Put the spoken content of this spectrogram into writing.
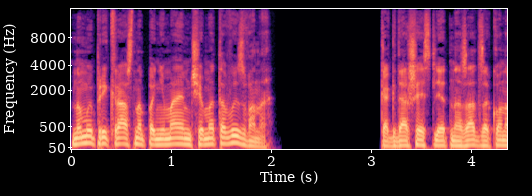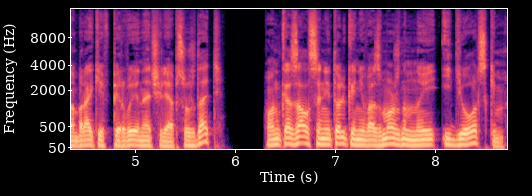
Но мы прекрасно понимаем, чем это вызвано. Когда шесть лет назад закон о браке впервые начали обсуждать, он казался не только невозможным, но и идиотским.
